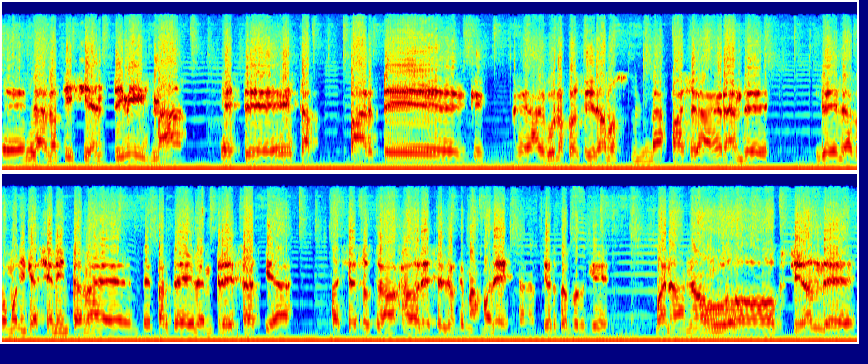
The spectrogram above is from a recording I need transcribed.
eh, la noticia en sí misma, este, esta parte que, algunos consideramos una falla grande de, la comunicación interna de, parte de la empresa hacia hacia sus trabajadores es lo que más molesta, ¿no es cierto? Porque, bueno, no hubo opción de,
